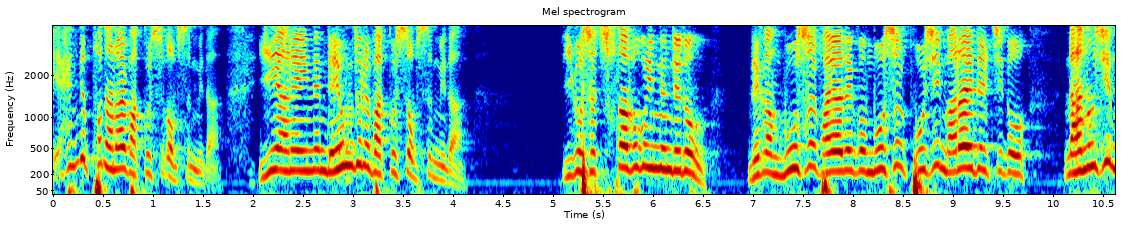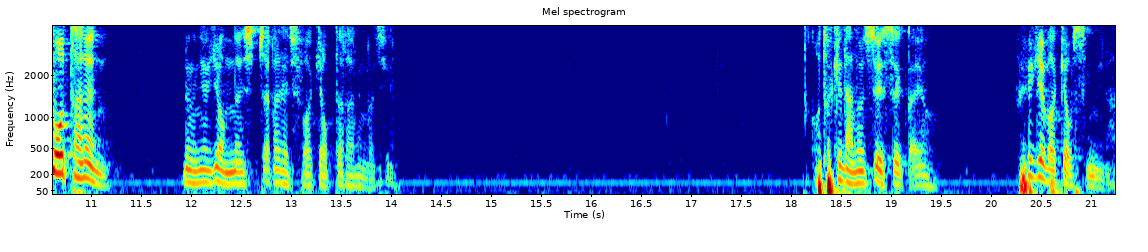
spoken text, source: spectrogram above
이 핸드폰 하나를 바꿀 수가 없습니다. 이 안에 있는 내용들을 바꿀 수 없습니다. 이것을 쳐다보고 있는데도 내가 무엇을 봐야 되고 무엇을 보지 말아야 될지도 나누지 못하는 능력이 없는 십자가 될 수밖에 없다라는 거지요. 어떻게 나눌 수 있을까요? 회개밖에 없습니다.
